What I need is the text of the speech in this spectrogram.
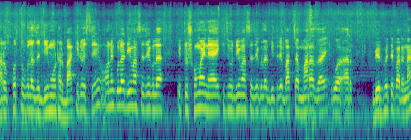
আরও কতগুলা যে ডিম ওঠার বাকি রয়েছে, অনেকগুলা ডিম আছে যেগুলা একটু সময় নেয়, কিছু ডিম আছে যেগুলোর ভিতরে বাচ্চা মারা যায়, ও আর বের হইতে পারে না,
